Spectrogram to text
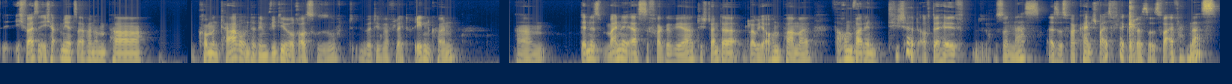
ich weiß nicht, ich habe mir jetzt einfach noch ein paar Kommentare unter dem Video rausgesucht, über die wir vielleicht reden können. Ähm, Dennis, meine erste Frage wäre, die stand da, glaube ich, auch ein paar Mal. Warum war denn T-Shirt auf der Hälfte so nass? Also es war kein Schweißfleck oder so, es war einfach nass.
